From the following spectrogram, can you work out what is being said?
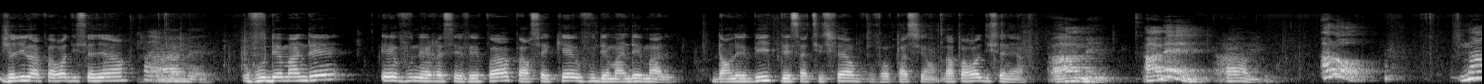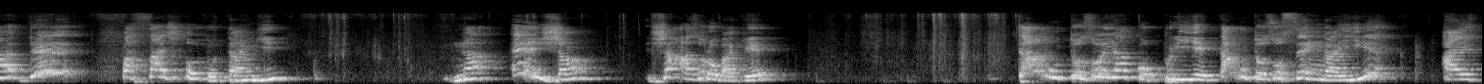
Je lis la parole du Seigneur. Amen. Vous demandez et vous ne recevez pas parce que vous demandez mal, dans le but de satisfaire vos passions. La parole du Seigneur. amen amen Amen. alors na deux passages oyo totangi na 1 jean jean azoloba ke ntango tozoya koprie ntango tozosenga ye a-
